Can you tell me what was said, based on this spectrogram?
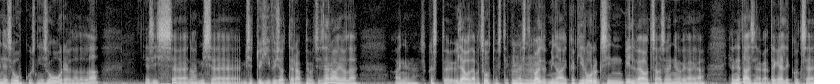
eneseuhkus nii suur ja la la la. Ja siis äh, noh, et mis see, mis see tühi füsioterapeut siis ära ei ole, onju, noh, niisugust üleolevat suhtumist tekib mm -hmm. hästi palju, et mina ikka kirurg siin pilve otsas onju ja, ja ja nii edasi, aga tegelikult see,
